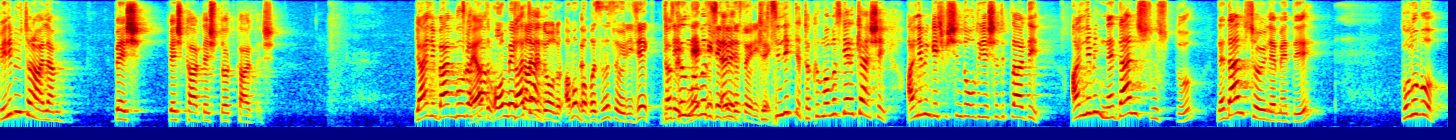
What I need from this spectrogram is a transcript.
beni büyüten ailem beş, beş kardeş, dört kardeş. Yani ben bu rakam... Hayatım 15 zaten tane de olur ama babasını söyleyecek. Diyecek, net bir şekilde evet, söyleyecek. Kesinlikle takılmamız gereken şey annemin geçmişinde olduğu yaşadıklar değil. Annemin neden sustu, neden söylemedi? Konu bu.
